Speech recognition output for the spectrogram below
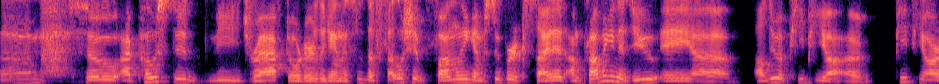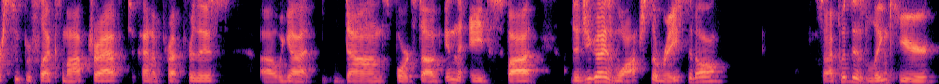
Um, so I posted the draft order again. This is the Fellowship Fun League. I'm super excited. I'm probably going to do a. Uh, I'll do a PPR a PPR Superflex mock draft to kind of prep for this. Uh, we got Don Sports Dog in the eighth spot. Did you guys watch the race at all? So I put this link here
